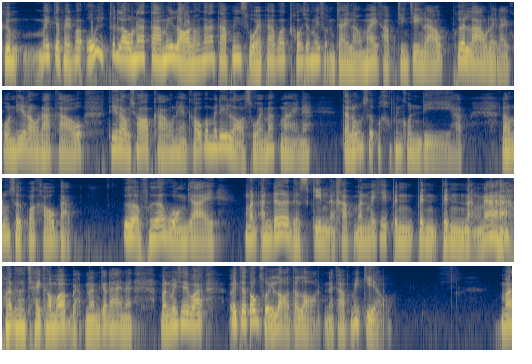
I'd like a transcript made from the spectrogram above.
คือไม่จะเป็นว่าโอ้ยก็เราหน้าตาไม่หล่อแล้วหน้าตาไม่สวยแปลว่าเขาจะไม่สนใจเราไม่ครับ จริง ๆ แล้วเพื่อนเราหลาย ๆ คนที่เรารักเขาที่เราชอบเขาเนี่ยเขาก็ไม่ได้หล่อสวยมากมายนะแต่เรารู้สึกว่าเขาเป็นคนดีครับ เรารู้สึกว่าเขาแบบเอื้อเฟื้อห่วงใยมัน under the skin นะครับ มันไม่ใช่เป็น เป็น เป็นหนังหน้าว่าเราใช้คำว่าแบบนั้นก็ได้นะ มันไม่ใช่ว่า เอ้ย จะต้องสวยหล่อตลอดนะครับ ไม่เกี่ยว มา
